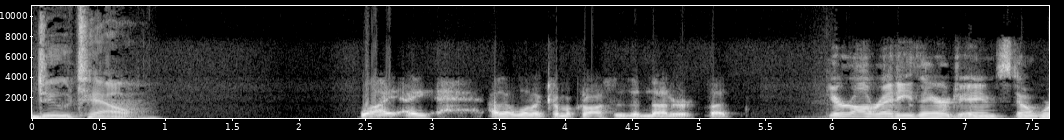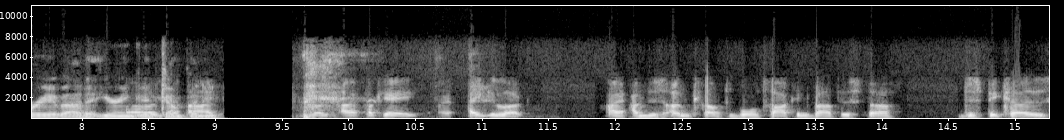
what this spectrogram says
Do tell. Well, I, I, I don't want to come across as a nutter, but. You're already there, James. Don't worry about it. You're in oh, good company. Look, I, okay, I, I, look, I, I'm just uncomfortable talking about this stuff just because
